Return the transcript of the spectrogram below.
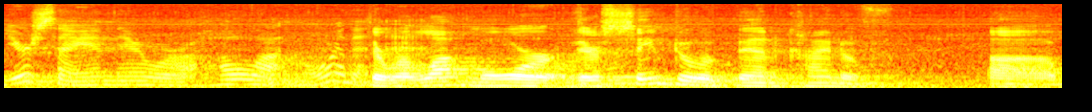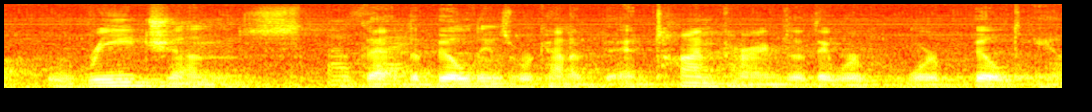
you're saying there were a whole lot more than that. There were a lot more, there seemed to have been kind of uh, regions that the buildings were kind of, and time frames that they were, were built in.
